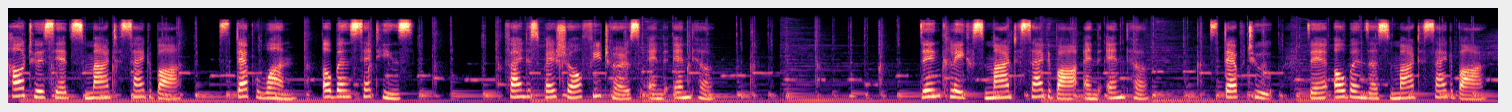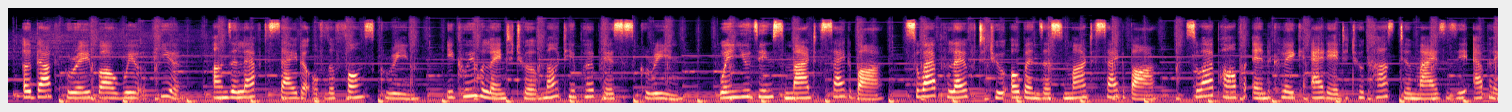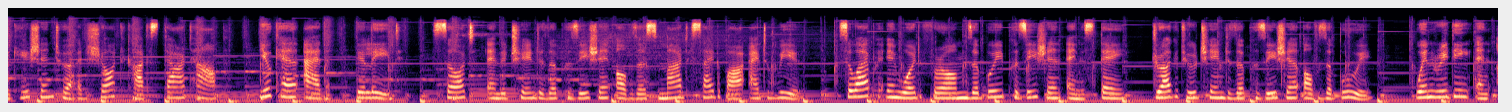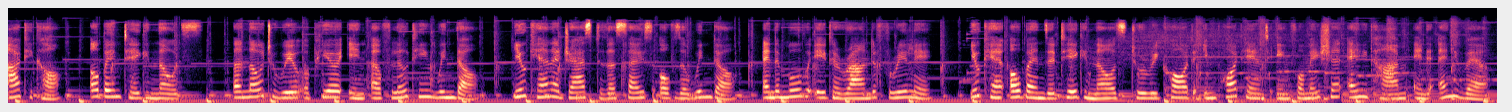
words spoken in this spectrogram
How to set Smart Sidebar Step 1. Open Settings. Find Special Features and enter. Then click Smart Sidebar and enter. Step 2. Then open the Smart Sidebar. A dark gray bar will appear on the left side of the phone screen, equivalent to a multi-purpose screen. When using Smart Sidebar, swipe left to open the Smart Sidebar. Swipe up and click Edit to customize the application to a shortcut Startup. You can add, delete, sort, and change the position of the Smart Sidebar at will. Swipe inward from the buoy position and stay. Drag to change the position of the buoy. When reading an article, open Take Notes. A note will appear in a floating window. You can adjust the size of the window and move it around freely. You can open the Take Notes to record important information anytime and anywhere.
